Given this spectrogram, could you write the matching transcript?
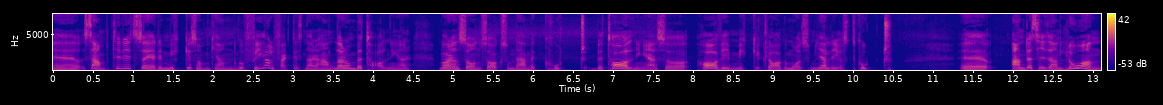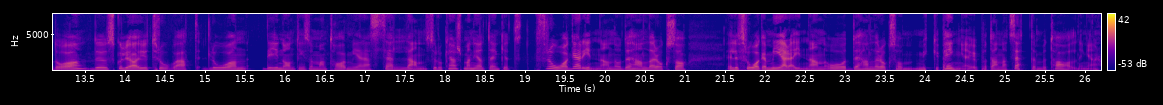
Eh, samtidigt så är det mycket som kan gå fel faktiskt när det handlar om betalningar. Bara en sån sak som det här med kortbetalningar så har vi mycket klagomål som gäller just kort. Eh, andra sidan lån då, då skulle jag ju tro att lån, det är någonting som man tar mera sällan. Så då kanske man helt enkelt frågar innan och det handlar också, eller frågar mera innan och det handlar också om mycket pengar ju på ett annat sätt än betalningar.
